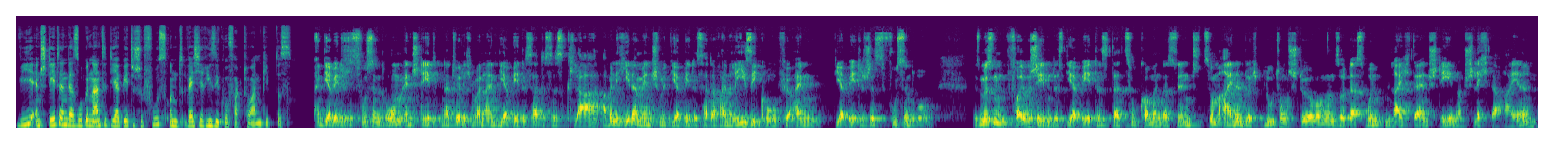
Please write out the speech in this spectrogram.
Wie entsteht denn der sogenannte diabetische Fuß und welche Risikofaktoren gibt es? Ein diabetisches Fußsyndrom entsteht natürlich, wenn man einen Diabetes hat, das ist klar, aber nicht jeder Mensch mit Diabetes hat auch ein Risiko für ein diabetisches Fußsyndrom. Es müssen Folgeschäden des Diabetes dazukommen. Das sind zum einen durch Blutungsstörungen, sodass Wunden leichter entstehen und schlechter heilen.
